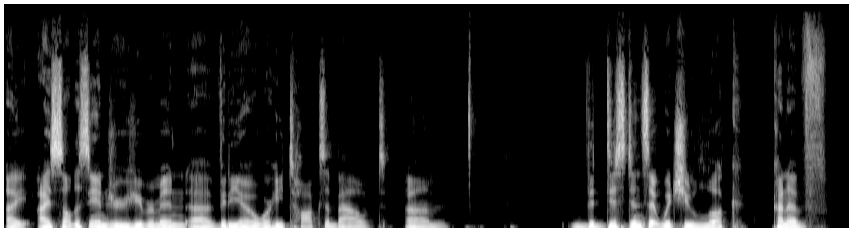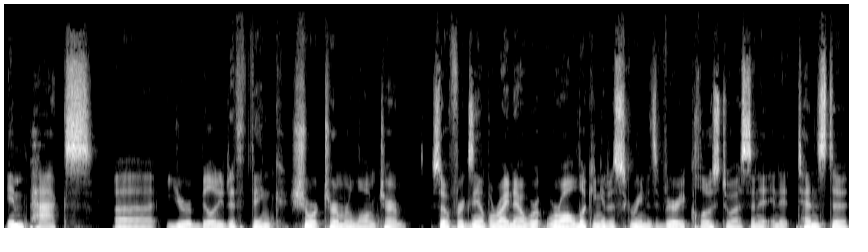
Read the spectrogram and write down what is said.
I, I saw this Andrew Huberman uh, video where he talks about um, the distance at which you look kind of impacts uh, your ability to think short term or long term. So, for example, right now we're, we're all looking at a screen. It's very close to us, and it, and it tends to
